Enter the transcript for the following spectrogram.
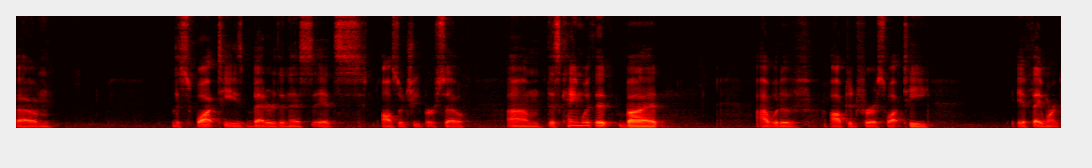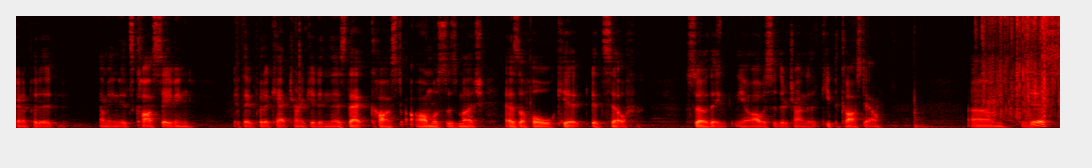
Um, the SWAT T is better than this. It's also cheaper. So um, this came with it, but I would have opted for a SWAT T if they weren't going to put it. I mean, it's cost saving. If they put a cat tourniquet in this, that cost almost as much as the whole kit itself. So they, you know, obviously they're trying to keep the cost down. Um, this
